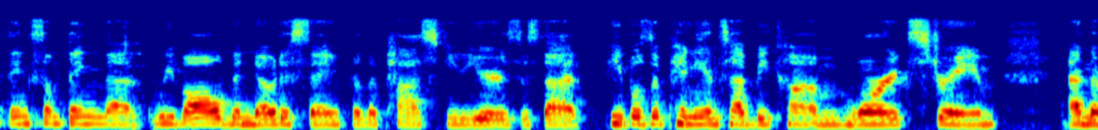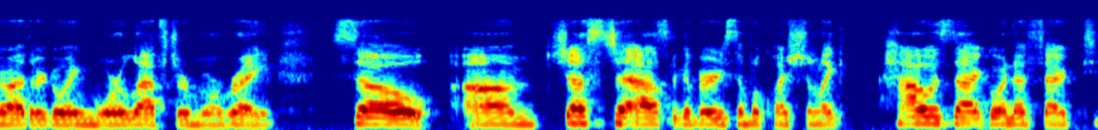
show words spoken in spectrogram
I think something that we've all been noticing for the past few years is that people's opinions have become more extreme and they're either going more left or more right. So, um, just to ask like a very simple question, like how is that going to affect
